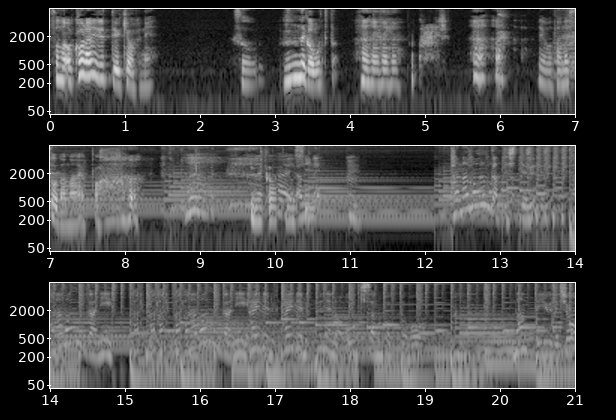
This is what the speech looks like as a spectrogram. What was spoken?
その怒られるっていう恐怖ね。そう。みんなが思ってた。怒られる。でも楽しそうだな、やっぱ。田舎は楽しい。ね。うん。パナマ運河って知ってる？パナマ運河に、パナマ運河に入れる、入れる船の大きさのことを、しょう？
